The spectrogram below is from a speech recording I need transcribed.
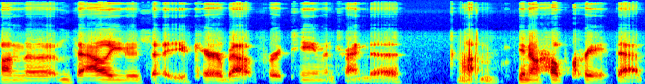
on the values that you care about for a team and trying to um, you know, help create that.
